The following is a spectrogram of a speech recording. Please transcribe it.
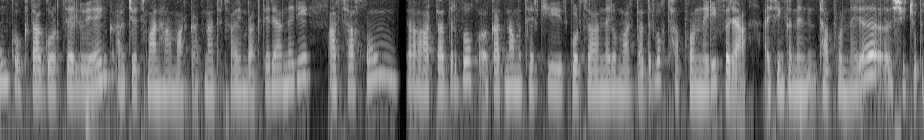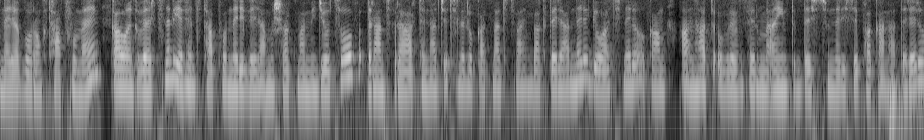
հումք օգտագործելու ենք աճեցման համար կատնաթթվային բակտերիաների Արցախում արտադրվող կատնամթերքի գործարաններում արտադրվող թափոնների վրա, այսինքն թափոնները, շիճուկները, որոնք թափվում են, կարող ենք վերցնել եւ հենց թափոնների վերամշակման միջոցով դրանց վրա արդեն աճեցնելու կատնաթթվային բակտերիաները գյուղացիները կամ անհատ ուրեմն ֆերմային տնտեսությունների սեփականատերերը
